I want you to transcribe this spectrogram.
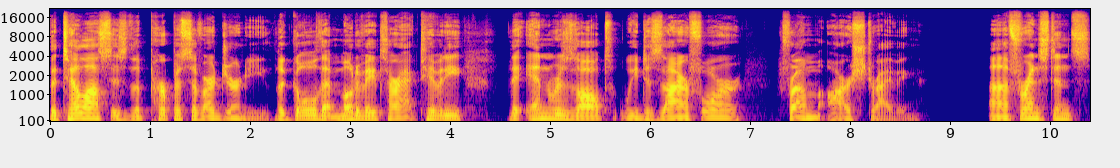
The telos is the purpose of our journey, the goal that motivates our activity, the end result we desire for from our striving. Uh, for instance,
